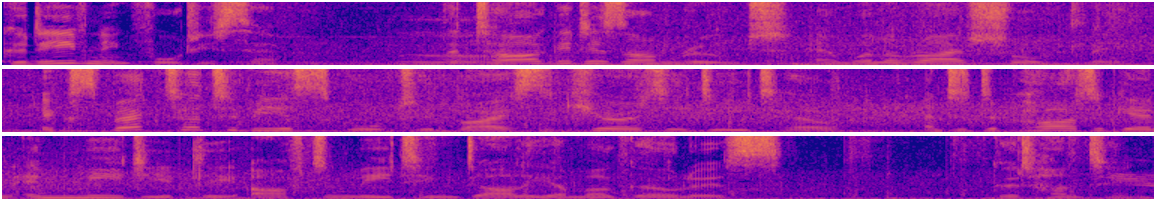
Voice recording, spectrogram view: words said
Good evening, 47. The target is en route and will arrive shortly. Expect her to be escorted by a security detail and to depart again immediately after meeting Dalia Margolis. Good hunting.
